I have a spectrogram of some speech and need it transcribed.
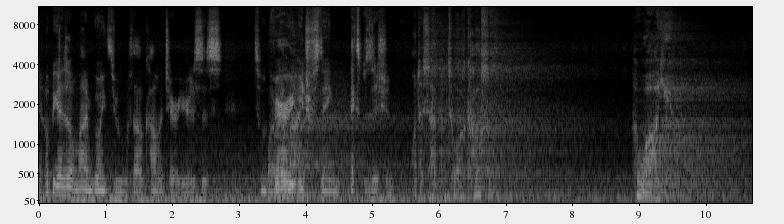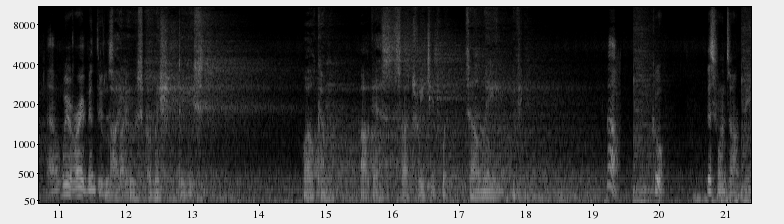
I hope you guys don't mind going through without commentary here. This is some Where very interesting exposition. What has happened to our castle? Who are you? Uh, we've already been through this, By buddy. whose permission do you... Welcome. Our guests are treated with... Tell me if you... Oh, cool. This one's on me.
